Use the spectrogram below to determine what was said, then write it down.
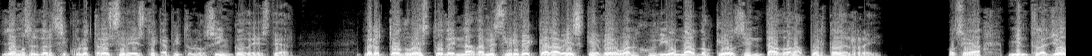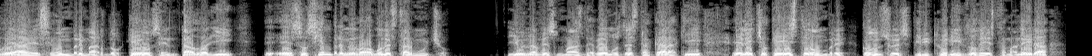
Leamos el versículo 13 de este capítulo 5 de Esther. Pero todo esto de nada me sirve cada vez que veo al judío Mardoqueo sentado a la puerta del rey. O sea, mientras yo vea a ese hombre Mardoqueo sentado allí, e, eso siempre me va a molestar mucho. Y una vez más debemos destacar aquí el hecho que este hombre, con su espíritu herido de esta manera,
